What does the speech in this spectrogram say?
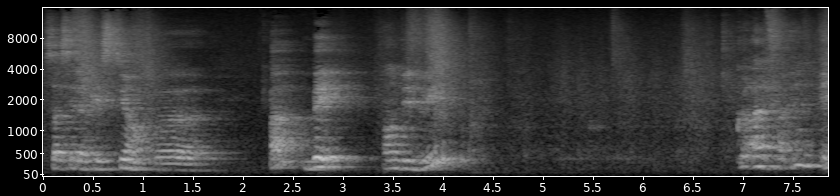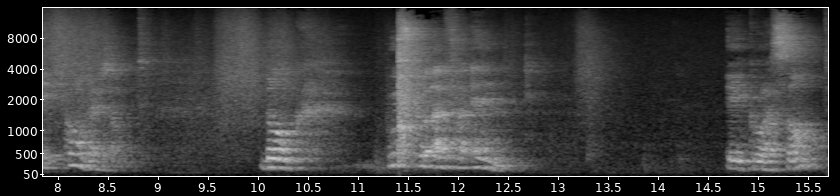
Ça, c'est la question euh, A. B. On déduit que alpha n est convergente. Donc, puisque alpha n est croissante,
